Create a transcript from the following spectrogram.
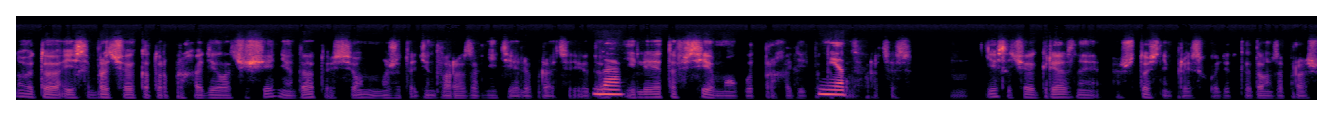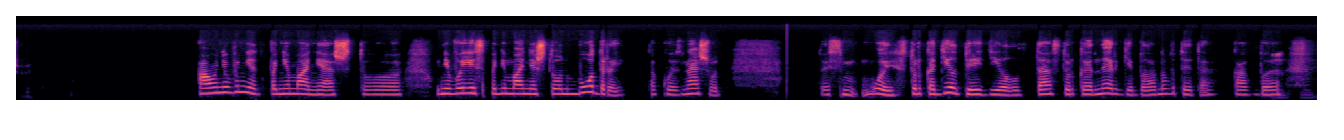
Ну, это если брать человека, который проходил очищение, да, то есть он может один-два раза в неделю брать ее, да? Да, Или это все могут проходить по нет. такому процессу? Если человек грязный, что с ним происходит, когда он запрашивает? А у него нет понимания, что... У него есть понимание, что он бодрый, такой, знаешь, вот, то есть, ой, столько дел переделал, да, столько энергии было, ну вот это, как бы, Мгм.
